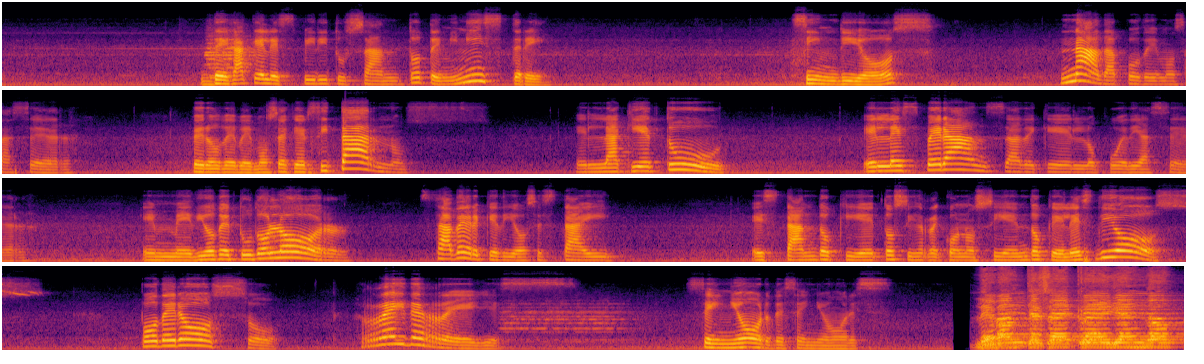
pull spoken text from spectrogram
Deja que el Espíritu Santo te ministre. Sin Dios, nada podemos hacer, pero debemos ejercitarnos en la quietud, en la esperanza de que Él lo puede hacer. En medio de tu dolor, saber que Dios está ahí, estando quietos y reconociendo que Él es Dios, poderoso, Rey de reyes, Señor de señores. Levántese creyendo.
